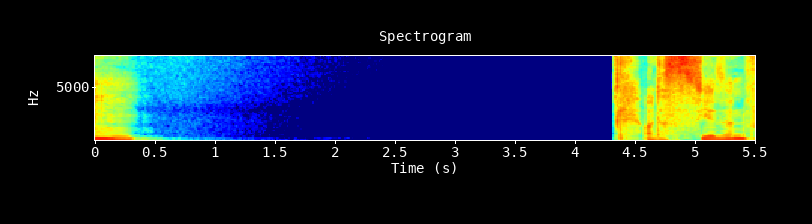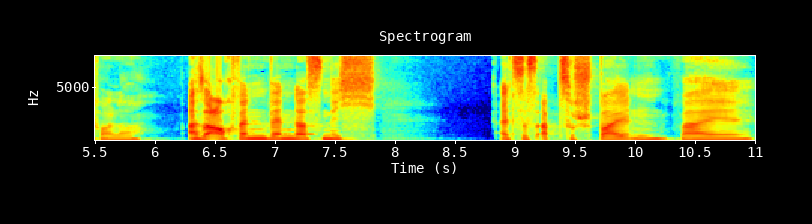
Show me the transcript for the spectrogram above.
Mhm. Und das ist viel sinnvoller. Also auch wenn, wenn das nicht, als das abzuspalten, weil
